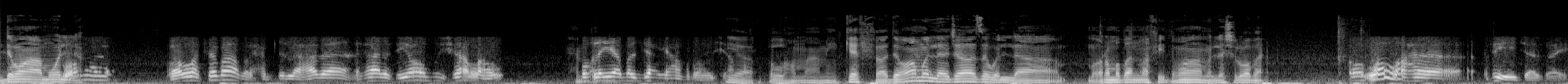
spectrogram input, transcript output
دوام ولا؟ والله والله تمام الحمد لله. هذا ثالث يوم إن شاء الله. والايام الجاية أفضل إن شاء الله. يا رب اللهم آمين. كيف دوام ولا إجازة ولا رمضان ما في دوام ولا إيش الوضع؟ والله آه، في إجازة إي.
